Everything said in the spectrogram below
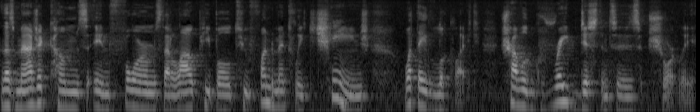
thus magic comes in forms that allow people to fundamentally change what they look like, travel great distances shortly,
